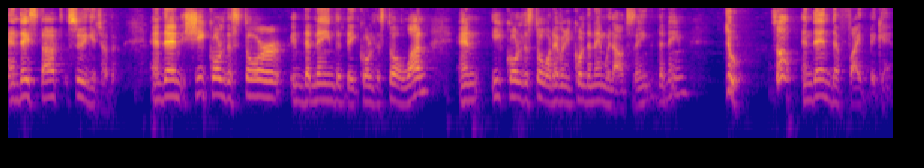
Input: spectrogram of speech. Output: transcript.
And they start suing each other. And then she called the store in the name that they called the store one, and he called the store whatever he called the name without saying the name two. So, and then the fight began,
